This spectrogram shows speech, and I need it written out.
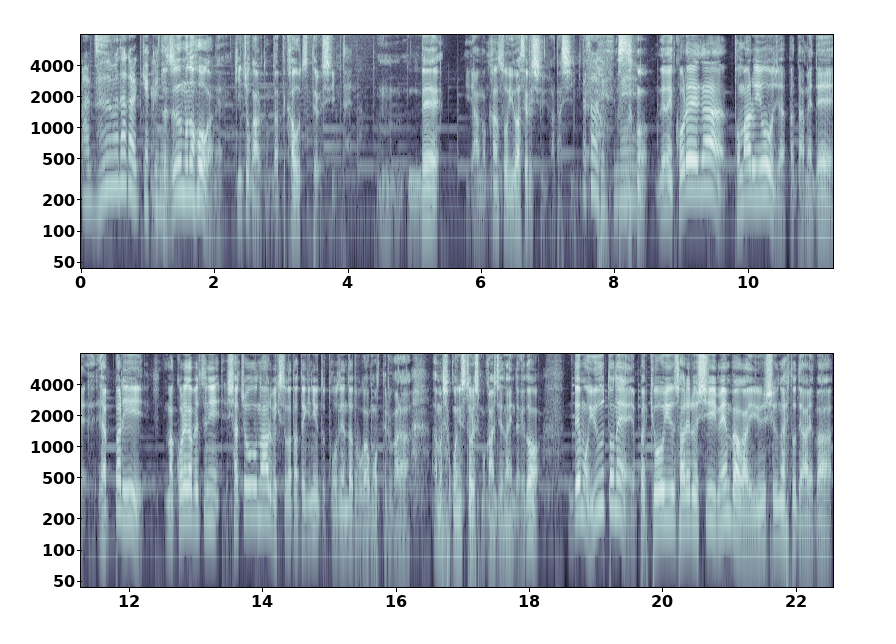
あズームだから逆に。ズームの方がね緊張感あると思う。だって顔映ってるしみたいな、うん、であの感想言わせるし私みたいな。そうですね。でねこれが止まるようじゃやっぱダメでやっぱりまあこれが別に社長のあるべき姿的に言うと当然だと僕は思ってるからあんまそこにストレスも感じてないんだけどでも言うとねやっぱり共有されるしメンバーが優秀な人であれば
